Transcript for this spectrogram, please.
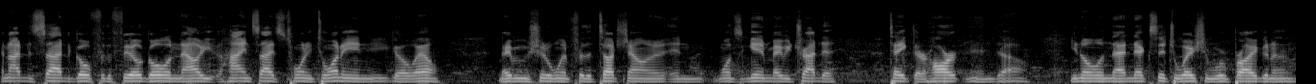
and I decided to go for the field goal. And now you, hindsight's 2020, and you go, well, maybe we should have went for the touchdown, and, and once again maybe tried to take their heart and. Uh, you know, in that next situation, we're probably gonna.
